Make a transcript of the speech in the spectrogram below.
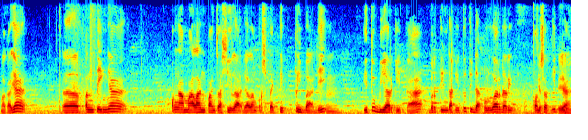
Makanya eh, pentingnya pengamalan Pancasila dalam perspektif pribadi Hmm. itu biar kita bertindak itu tidak keluar dari konsep itu. iya.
